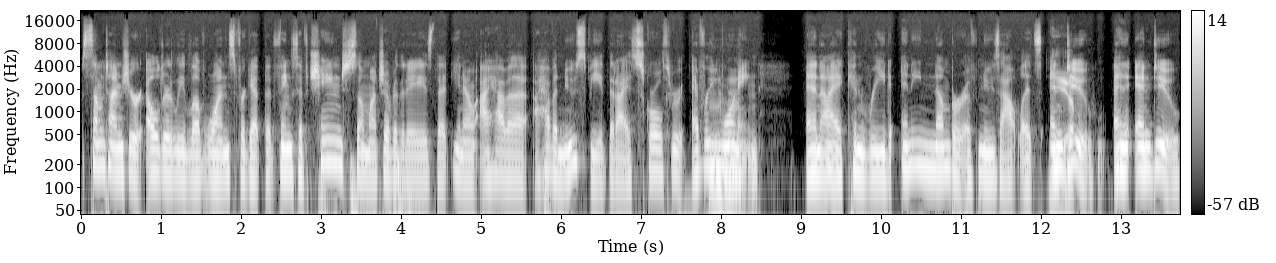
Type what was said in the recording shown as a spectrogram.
sometimes your elderly loved ones forget that things have changed so much over the days that you know I have a I have a news feed that I scroll through every Mm-hmm. morning, and I can read any number of news outlets and Yep. do and and do.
